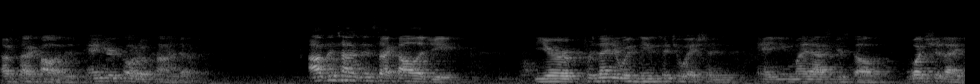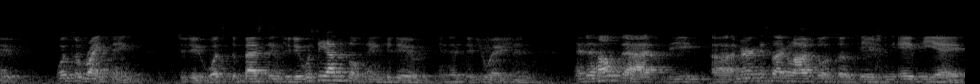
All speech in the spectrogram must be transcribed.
of psychologists and your code of conduct, oftentimes in psychology, you're presented with new situations and you might ask yourself, what should I do? What's the right thing to do? What's the best thing to do? What's the ethical thing to do in this situation? And to help that, the uh, American Psychological Association, the APA,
